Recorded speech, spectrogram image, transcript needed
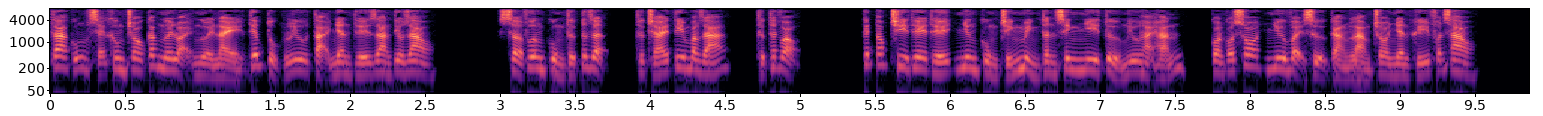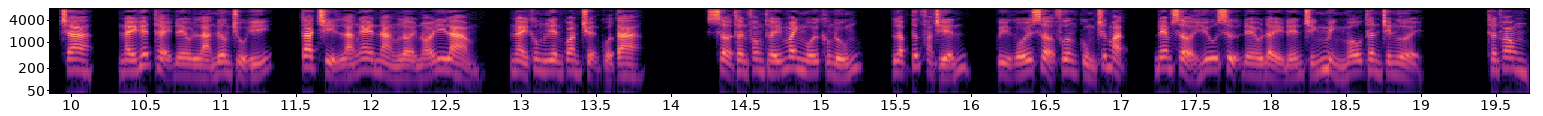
ta cũng sẽ không cho các ngươi loại người này tiếp tục lưu tại nhân thế gian tiêu dao. Sở Phương cùng thực tức giận, thực trái tim băng giá, thực thất vọng kết tóc chi thế thế nhưng cùng chính mình thân sinh nhi tử như hại hắn, còn có so như vậy sự càng làm cho nhân khí phẫn sao? Cha, này hết thảy đều là nương chủ ý, ta chỉ là nghe nàng lời nói đi làm, này không liên quan chuyện của ta. Sở Thần Phong thấy manh mối không đúng, lập tức phản chiến, quỳ gối Sở Phương cùng trước mặt, đem sở hữu sự đều đẩy đến chính mình mẫu thân trên người. Thần Phong,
